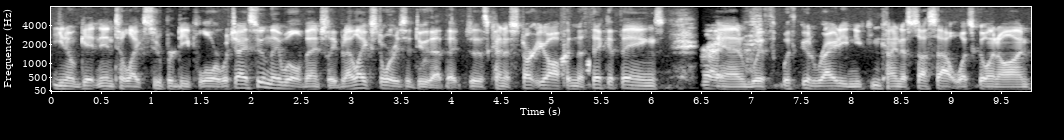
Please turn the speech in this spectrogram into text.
you know, getting into like super deep lore, which I assume they will eventually. But I like stories that do that, that just kind of start you off in the thick of things. Right. And with, with good writing, you can kind of suss out what's going on.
